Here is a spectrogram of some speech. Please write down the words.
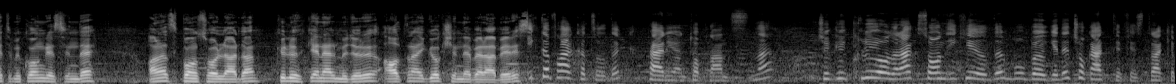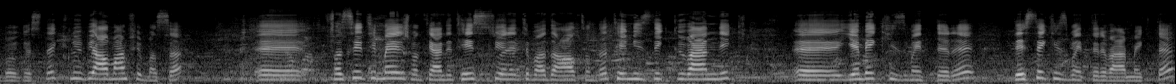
Yönetimi Kongresi'nde ana sponsorlardan Külüh Genel Müdürü Altınay Gökşin'le beraberiz. İlk defa katıldık Peryon toplantısına. Çünkü Klü olarak son iki yıldır bu bölgede çok aktifiz Trakya bölgesinde. Klü bir Alman firması. E, facility Management yani tesis yönetimi adı altında temizlik, güvenlik, e, yemek hizmetleri, destek hizmetleri vermekte.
